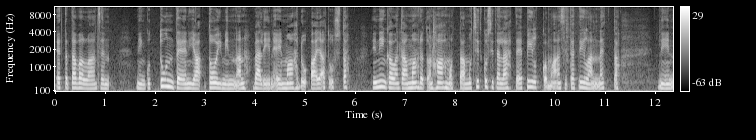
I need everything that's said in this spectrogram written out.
että tavallaan sen niin kuin tunteen ja toiminnan väliin ei mahdu ajatusta. Niin niin kauan tämä on mahdoton hahmottaa, mutta sitten kun sitä lähtee pilkkomaan sitä tilannetta, niin,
